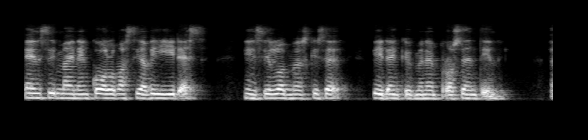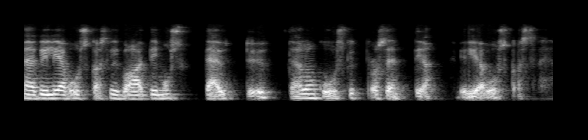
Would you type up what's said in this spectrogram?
ensimmäinen, kolmas ja viides, niin silloin myöskin se 50 prosentin viljavuuskasvivaatimus täyttyy. Täällä on 60 prosenttia viljavuuskasveja.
